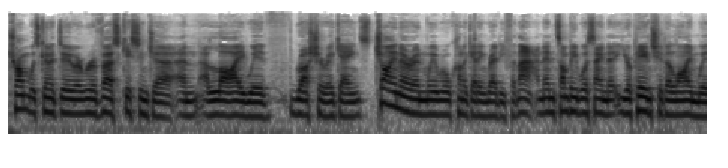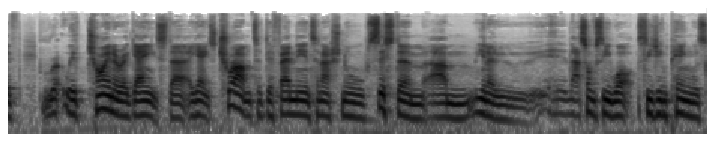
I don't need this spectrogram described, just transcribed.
Trump was going to do a reverse Kissinger and ally with Russia against China, and we were all kind of getting ready for that. And then some people were saying that Europeans should align with with China against uh, against Trump to defend the international system. Um, you know, that's obviously what Xi Jinping was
